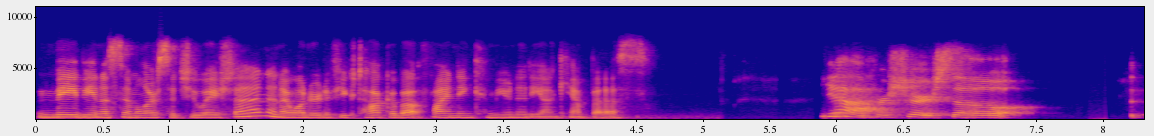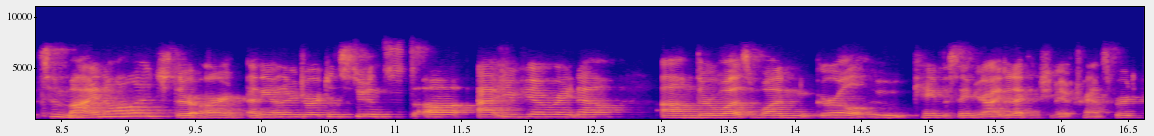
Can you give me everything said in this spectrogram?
maybe in a similar situation. And I wondered if you could talk about finding community on campus. Yeah, for sure. So to my knowledge, there aren't any other Georgian students uh, at UVM right now. Um, there was one girl who came the same year I did. I think she may have transferred.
